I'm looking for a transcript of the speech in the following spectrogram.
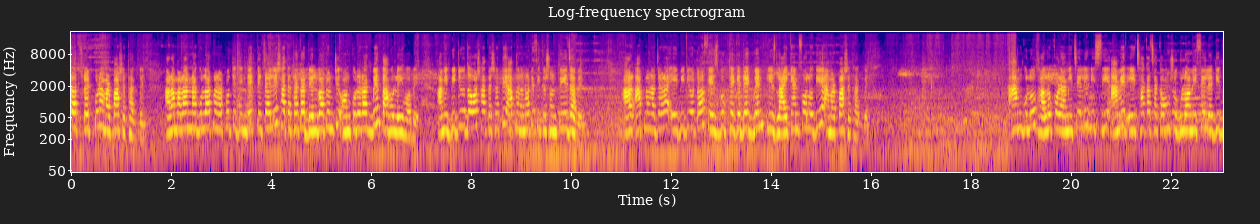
সাবস্ক্রাইব করে আমার পাশে থাকবেন। আর আমার রান্নাগুলো আপনারা প্রতিদিন দেখতে চাইলে সাথে থাকা বেল বাটনটি অন করে রাখবেন, তাহলেই হবে। আমি ভিডিও দেওয়ার সাথে সাথে আপনারা নোটিফিকেশন পেয়ে যাবেন। আর আপনারা যারা এই ভিডিওটা ফেসবুক থেকে দেখবেন প্লিজ লাইক অ্যান্ড ফলো দিয়ে আমার পাশে থাকবেন। আমগুলো ভালো করে আমি চেলে নিছি। আমের এই ছাকা ছাকা অংশগুলো আমি ফেলে দিব।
